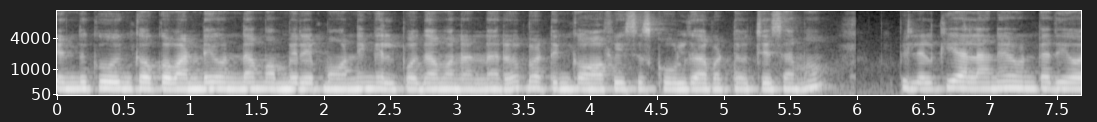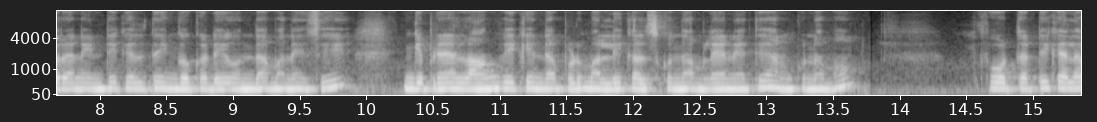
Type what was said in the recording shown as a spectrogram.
ఎందుకు ఇంకా ఒక వన్ డే ఉందాం మమ్మీ రేపు మార్నింగ్ వెళ్ళిపోదాం అని అన్నారు. బట్ ఇంకా ఆఫీస్ స్కూల్ కాబట్టి వచ్చేసాము. పిల్లలకి అలానే ఉంటుంది ఎవరైనా ఇంటికి వెళ్తే ఇంకొక డే ఉందాం అనేసి. ఇంకెప్పుడైనా లాంగ్ వీకెండ్ అప్పుడు మళ్ళీ కలుసుకుందాంలే అని అయితే అనుకున్నాము. ఫోర్ థర్టీకి అలా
